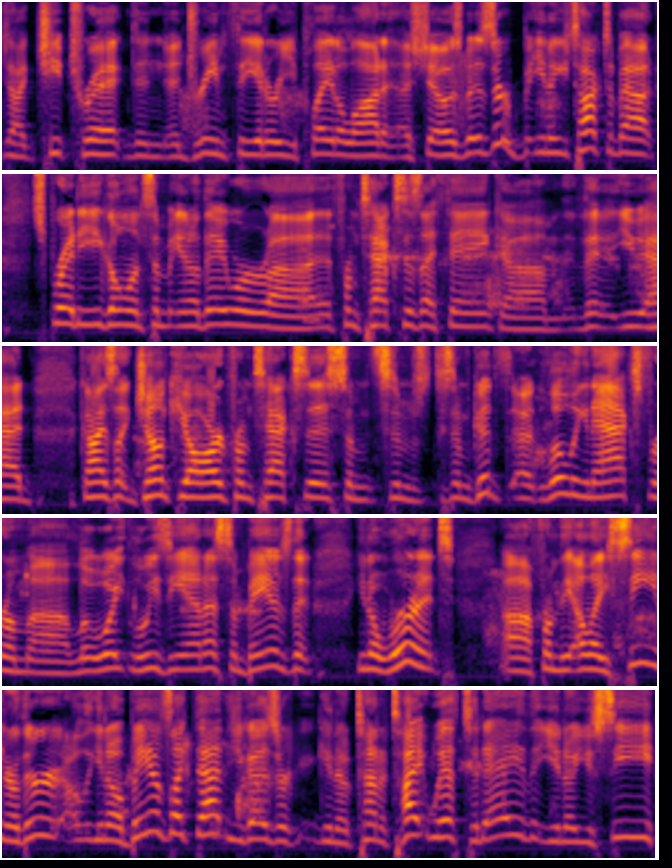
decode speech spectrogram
like Cheap Trick and, and Dream Theater. You played a lot of uh, shows, but is there, you know, you talked about Spread Eagle and some, you know, they were uh, from Texas, I think. Um, they, you had guys like Junkyard from Texas, some some some good uh, Lillian Axe from uh, Louisiana, some bands that you know weren't uh, from the LA scene. Are there, you know, bands like that, that you guys are, you know, kind of tight with today that you know you see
